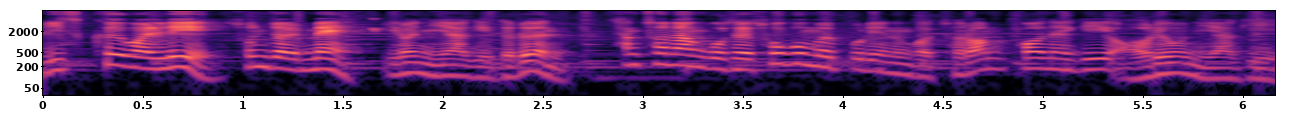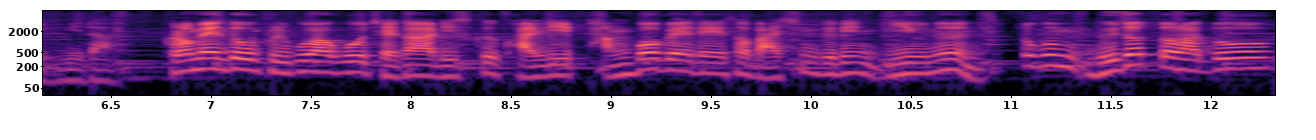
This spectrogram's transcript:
리스크 관리, 손절매 이런 이야기들은 상처난 곳에 소금을 뿌리는 것처럼 꺼내기 어려운 이야기입니다. 그럼에도 불구하고 제가 리스크 관리 방법에 대해서 말씀드린 이유는 조금 늦었더라도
